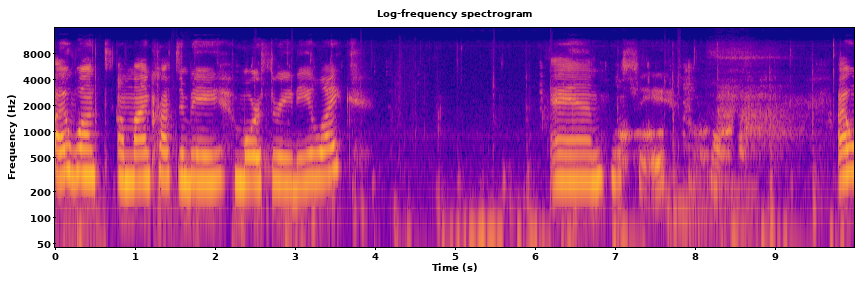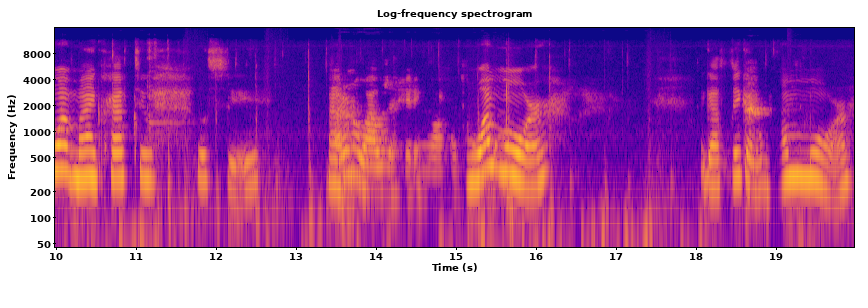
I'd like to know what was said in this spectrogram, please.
I want a Minecraft to be more 3D like. And let's see. I want Minecraft to let's see. I don't know why I wasn't hitting rock. One more. I gotta think of one more.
